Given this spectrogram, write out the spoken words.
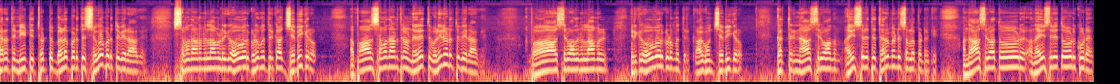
கரத்தை நீட்டி தொட்டு பலப்படுத்தி சுகப்படுத்துவீராக. சமாதானம் இல்லாமல் இருக்கிற ஒவ்வொரு குடும்பத்திற்காக ஜெபிக்கிறோம் அப்பா சமாதானத்தினால் நிறைத்து வழிநடத்துவீராக. அப்பா ஆசீர்வாதம் இல்லாமல் இருக்கிற ஒவ்வொரு குடும்பத்திற்காகவும் ஜெபிக்கிறோம். கர்த்தரின் ஆசீர்வாதம் ஐஸ்வர்யத்தை தரும் என்று சொல்லப்பட்டிருக்கு. அந்த ஆசீர்வாதத்தோடு அந்த ஐஸ்வர்யத்தோடு கூட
